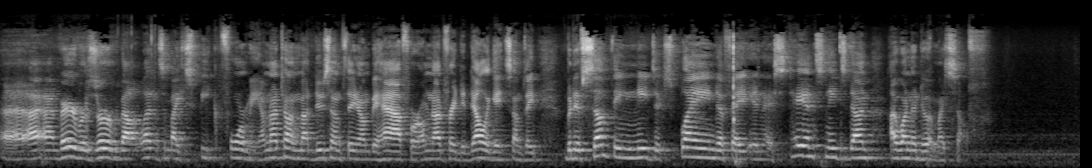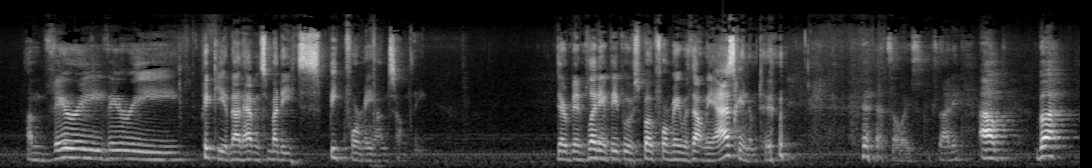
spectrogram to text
uh, I, am very reserved about letting somebody speak for me. I'm not talking about do something on behalf or I'm not afraid to delegate something. But if something needs explained, if a, a stance needs done, I want to do it myself. I'm very, very picky about having somebody speak for me on something. There have been plenty of people who have spoke for me without me asking them to. That's always exciting. Um, but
